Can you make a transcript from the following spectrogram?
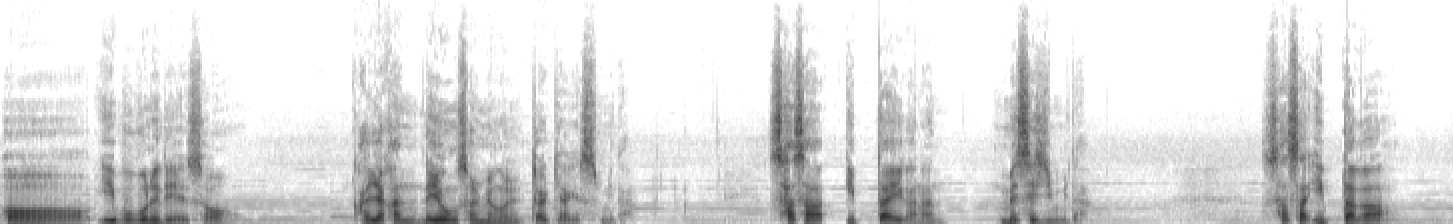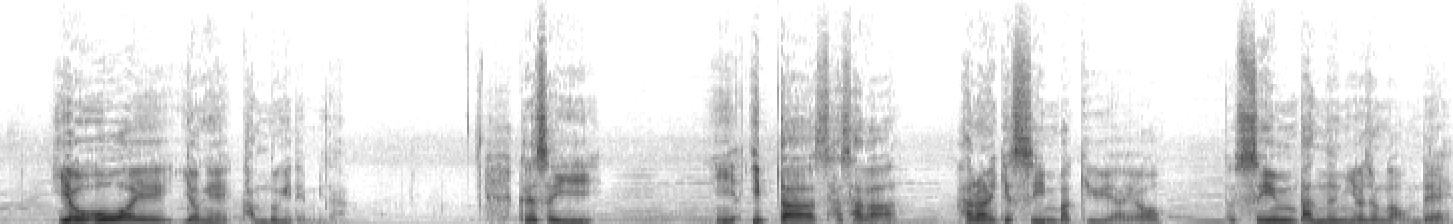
어, 이 부분에 대해서 간략한 내용 설명을 짧게 하겠습니다. 사사 입다에 관한 메시지입니다. 사사 입다가 여호와의 영에 감동이 됩니다. 그래서 이, 이 입다 사사가 하나님께 쓰임 받기 위하여 또 쓰임 받는 여정 가운데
